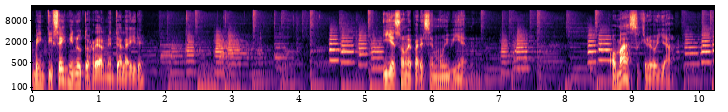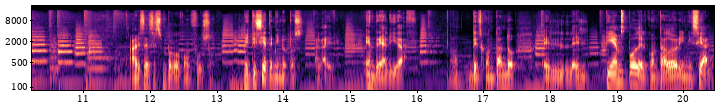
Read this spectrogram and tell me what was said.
26 minutos realmente al aire. Y eso me parece muy bien. O más, creo ya. A veces es un poco confuso. 27 minutos al aire, en realidad. Descontando el, el tiempo del contador inicial.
